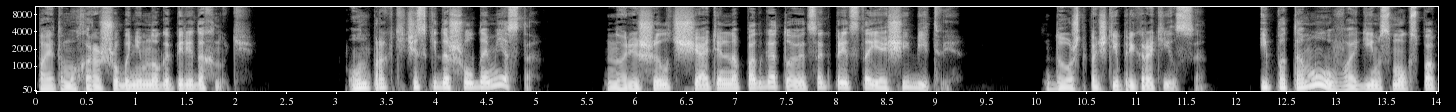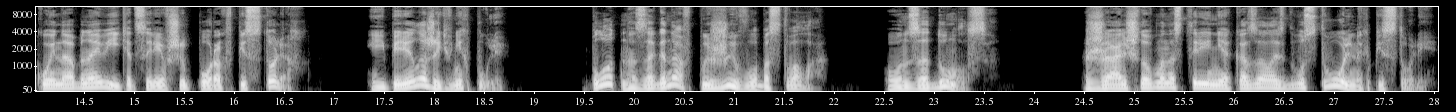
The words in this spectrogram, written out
Поэтому хорошо бы немного передохнуть. Он практически дошел до места, но решил тщательно подготовиться к предстоящей битве. Дождь почти прекратился, и потому Вадим смог спокойно обновить оцаревший порох в пистолях и переложить в них пули. Плотно загнав пыжи в оба ствола, он задумался. Жаль, что в монастыре не оказалось двуствольных пистолей.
